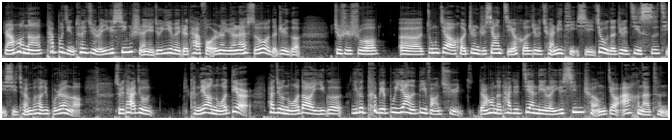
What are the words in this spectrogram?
然后呢，他不仅推举了一个新神，也就意味着他否认了原来所有的这个。就是说，呃，宗教和政治相结合的这个权力体系，旧的这个祭司体系，全部他就不认了，所以他就肯定要挪地儿，他就挪到一个一个特别不一样的地方去。然后呢，他就建立了一个新城，叫阿赫纳顿。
